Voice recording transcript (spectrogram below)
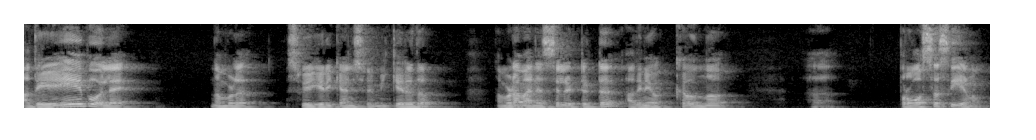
അതേപോലെ നമ്മൾ സ്വീകരിക്കാൻ ശ്രമിക്കരുത്. നമ്മുടെ മനസ്സിലിട്ടിട്ട് അതിനെയൊക്കെ ഒന്ന് പ്രോസസ്സ് ചെയ്യണം.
